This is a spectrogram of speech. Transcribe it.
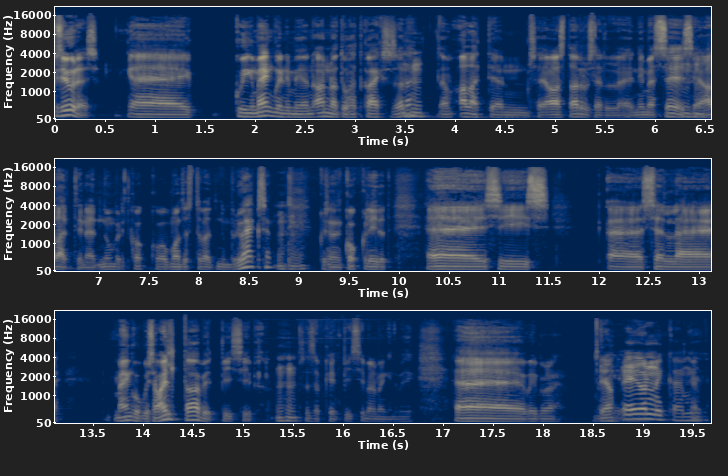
kusjuures äh, kuigi mängu nimi on Anno tuhat kaheksasada Mhm. alati on see aastaarv seal nimes sees mm -hmm. ja alati need numbrid kokku moodustavad number üheksa mm, -hmm. kui sa need kokku liidad, siis äh, selle mängu, kui sa alt taabid PC peal mm, Mhm. -hmm. sa saab käid PC peal mängida muidugi äh,, võib-olla Jah. ei, on ikka muidugi.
